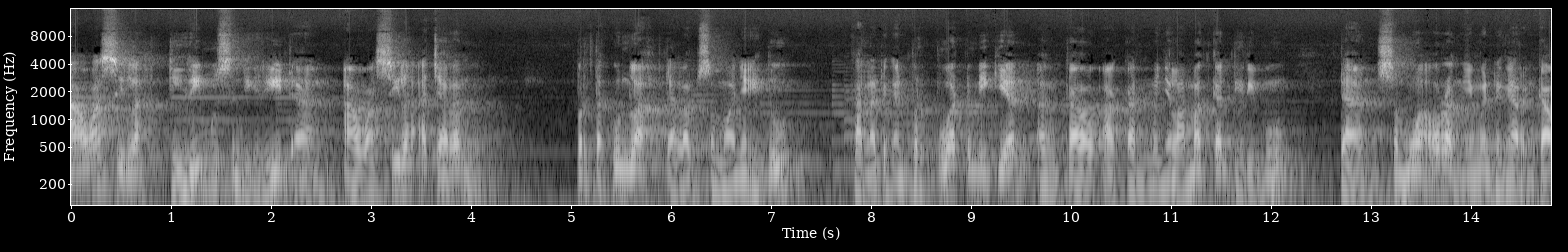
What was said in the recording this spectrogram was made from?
Awasilah dirimu sendiri dan awasilah ajaranmu. Bertekunlah dalam semuanya itu karena dengan berbuat demikian engkau akan menyelamatkan dirimu dan semua orang yang mendengar engkau.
